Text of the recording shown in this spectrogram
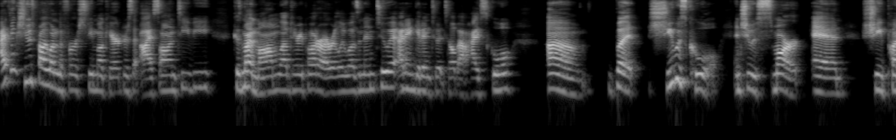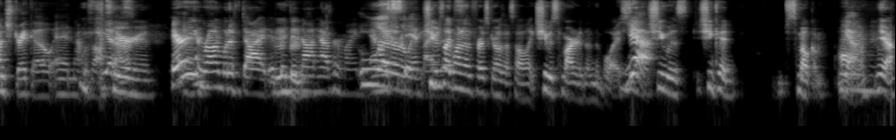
I think she was probably one of the first female characters that I saw on TV because my mom loved Harry Potter. I really wasn't into it. I didn't get into it till about high school. Um, but she was cool and she was smart and she punched Draco and that was awesome. Yes. Harry and Ron would have died if they did Mhm. not have Hermione. Literally. She was like one of the first girls I saw. Like she was smarter than the boys. Yeah. she was. She could smoke them. Yeah. Mhm. yeah.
